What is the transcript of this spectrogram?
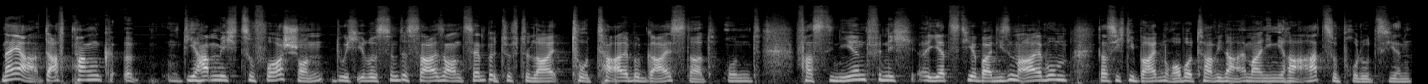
naja, Daft Punk, äh, die haben mich zuvor schon durch ihre Synthesizer und Sample-Tüftelei total begeistert. Und faszinierend finde ich äh, jetzt hier bei diesem Album, dass sich die beiden Roboter wieder einmal in ihrer Art zu produzieren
